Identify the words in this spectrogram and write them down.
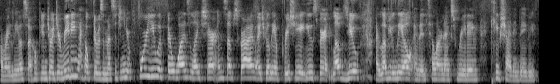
All right, Leo, so I hope you enjoyed your reading. I hope there was a message in here for you. If there was, like, share, and subscribe. I truly appreciate you. Spirit loves you. I love you, Leo. And until our next reading, keep shining, baby.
